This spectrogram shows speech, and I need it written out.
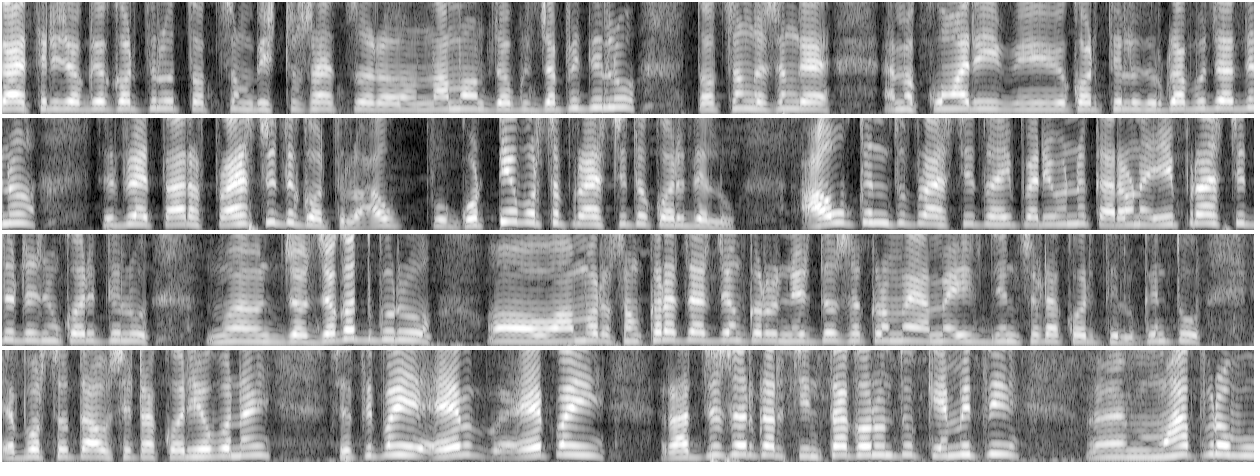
গায়ত্রী যজ্ঞ করেছিলু তৎসঙ্গে বিষ্ণু শাস্ত্র নাম জপিলু তৎসঙ্গে সঙ্গে আমি কুমারী করেছিলু দুর্গাপূজা দিন সেপাই তার প্রায়শ্চিত করেছিলু আউ গোটিয়ে বর্ষ প্রায়শ্চিত করেদেলু আউ কিন্তু প্রায়শ্চিত হয়েপারিবনি কারণ এই প্রায়শ্চিতটা যে করেছিলু জগৎগুরু আমার শঙ্করাচার্যঙ্কর নির্দেশ ক্রমে আমি এই জিনিসটা କରିଥିଲୁ କିନ୍ତୁ ଏବର୍ଷ ତ ଆଉ ସେଇଟା କରିହେବ ନାହିଁ ସେଥିପାଇଁ ଏ ପାଇଁ ରାଜ୍ୟ ସରକାର ଚିନ୍ତା କରନ୍ତୁ କେମିତି ମହାପ୍ରଭୁ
